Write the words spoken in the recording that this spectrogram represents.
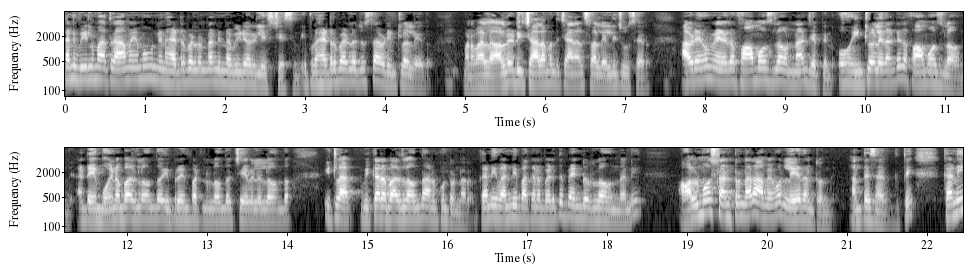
కానీ వీళ్ళు మాత్రం ఆమె ఏమో నేను హైదరాబాద్లో ఉన్నా నిన్న వీడియో రిలీజ్ చేసింది. ఇప్పుడు హైదరాబాద్లో చూస్తే ఆవిడ ఇంట్లో లేదు. మన వాళ్ళు ఆల్రెడీ చాలామంది ఛానల్స్ వాళ్ళు వెళ్ళి చూశారు. ఆవిడేమో నేను ఏదో ఫామ్ హౌస్లో ఉన్నా అని చెప్పింది. ఓహో ఇంట్లో లేదంటే ఏదో ఫామ్ హౌస్లో ఉంది. అంటే ఏం మోయినాబాద్లో ఉందో ఇబ్రహీంపట్నంలో ఉందో చేవెళ్ళలో ఉందో ఇట్లా వికారాబాద్లో ఉందో అనుకుంటున్నారు. కానీ ఇవన్నీ పక్కన పెడితే బెంగళూరులో ఉందని ఆల్మోస్ట్ అంటున్నారు ఆమెమో లేదంటుంది. అంతే సంగతి కానీ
